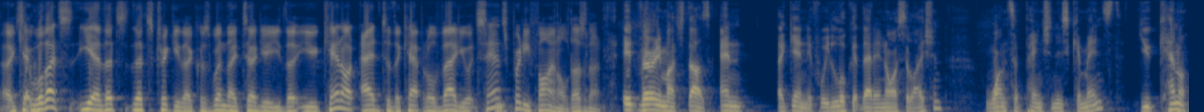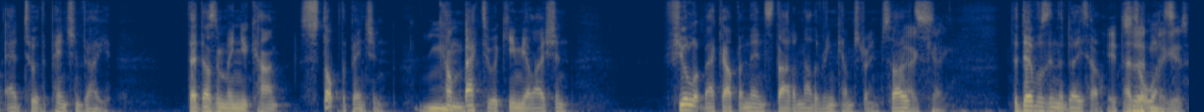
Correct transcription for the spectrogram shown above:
Okay, well that's yeah, that's that's tricky though because when they tell you that you cannot add to the capital value, it sounds pretty final, doesn't it? It very much does. And again, if we look at that in isolation, once a pension is commenced, you cannot add to the pension value. That doesn't mean you can't stop the pension, mm. come back to accumulation, fuel it back up, and then start another income stream. So it's okay. the devil's in the detail. It as certainly always. is.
